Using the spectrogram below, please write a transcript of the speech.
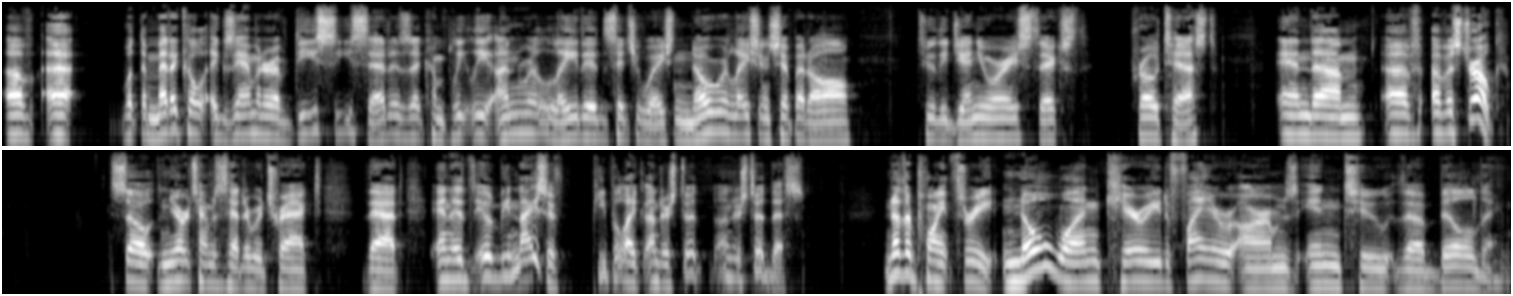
of uh, what the medical examiner of D.C. said is a completely unrelated situation, no relationship at all to the January 6th protest, and um, of, of a stroke. So the New York Times has had to retract that, and it, it would be nice if people like understood understood this. Another point three: no one carried firearms into the building.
